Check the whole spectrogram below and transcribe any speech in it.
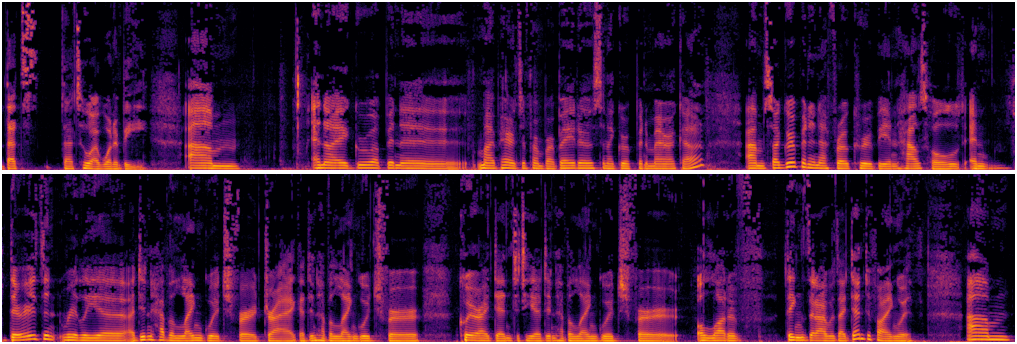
that's that's who I want to be. Um, and I grew up in a. My parents are from Barbados, and I grew up in America. Um, so I grew up in an Afro-Caribbean household, and there isn't really a. I didn't have a language for drag. I didn't have a language for queer identity. I didn't have a language for a lot of things that I was identifying with. Um,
